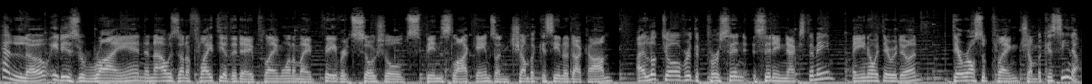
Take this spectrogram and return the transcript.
Hello, it is Ryan, and I was on a flight the other day playing one of my favorite social spin slot games on chumbacasino.com. I looked over the person sitting next to me, and you know what they were doing? They were also playing Chumba Casino.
